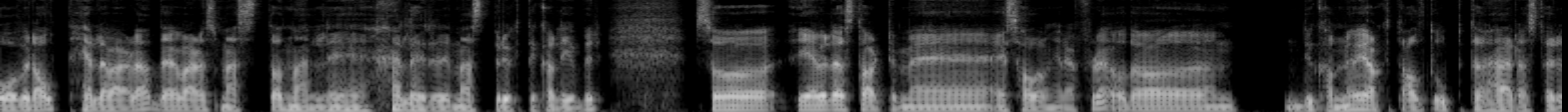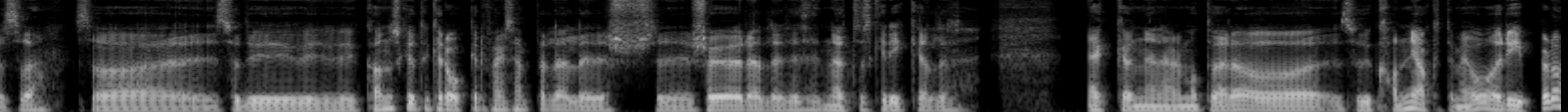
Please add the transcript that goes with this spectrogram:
overalt, hele verden. Det er verdens mest anvendelig, eller mest brukte kaliber. Så jeg ville starte med ei salongrifle, og da du kan jo jakte alt opp til her av størrelse, så, så du kan skyte kråker, for eksempel, eller sj- sjøer, eller nøtteskrik, eller ekorn, eller måtte være, og, så du kan jakte med henne, og ryper, da,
